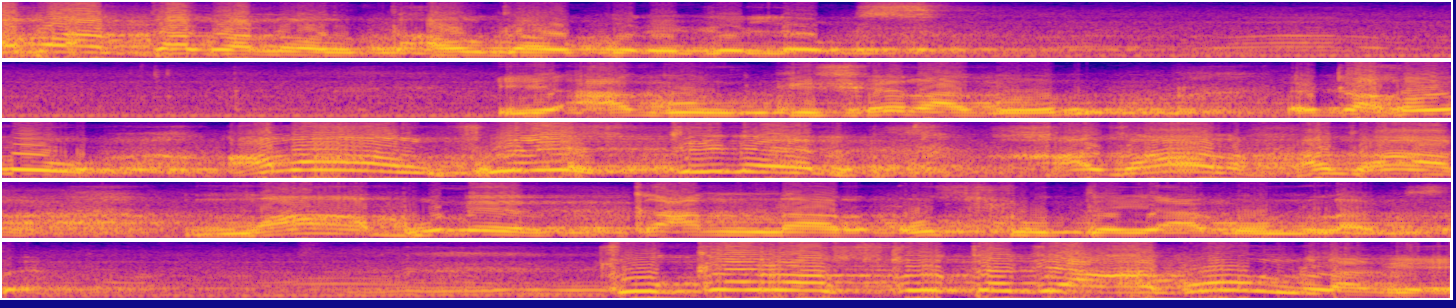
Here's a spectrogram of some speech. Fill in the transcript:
আবার দাবানল ধাউ ধাউ করে জ্বলে উঠছে। এই আগুন কিসের আগুন? এটা হলো আমার ফিলিস্তিনের হাজার হাজার মা বোনের কান্নার অশ্রুতে আগুন লাগছে। চোখের অশ্রুতে যে আগুন লাগে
